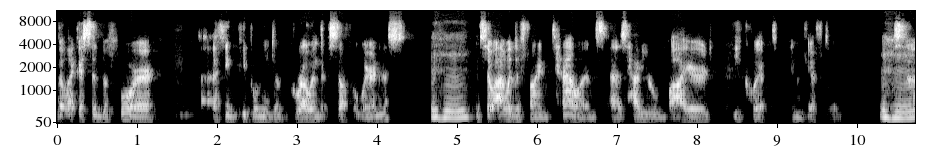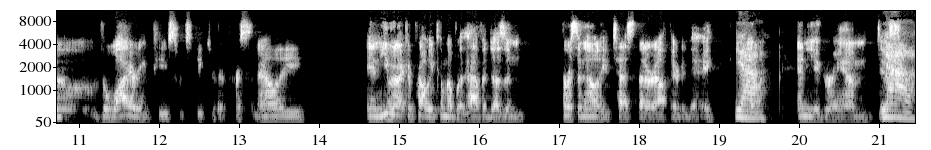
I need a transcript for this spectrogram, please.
But like I said before, I think people need to grow in their self awareness. Mm-hmm. And so I would define talents as how you're wired, equipped, and gifted. Mm-hmm. So the wiring piece would speak to their personality. And you and I could probably come up with half a dozen personality tests that are out there today. Yeah. You know, Enneagram, yeah.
